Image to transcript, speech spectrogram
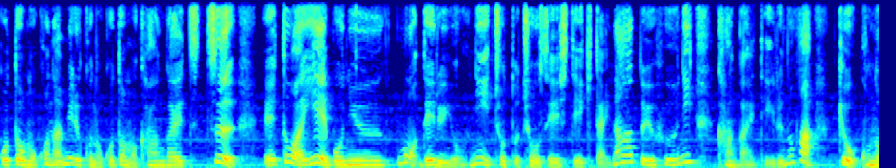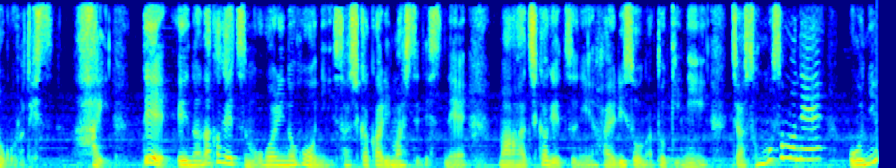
ことも粉ミルクのことも考えつつ、えとはいえ母乳も出るようにちょっと調整していきたいなというふうに考えているのが今日この頃です。はい。で、7ヶ月も終わりの方に差し掛かりましてですね、まあ8ヶ月に入りそうな時に、じゃあそもそもね、母乳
